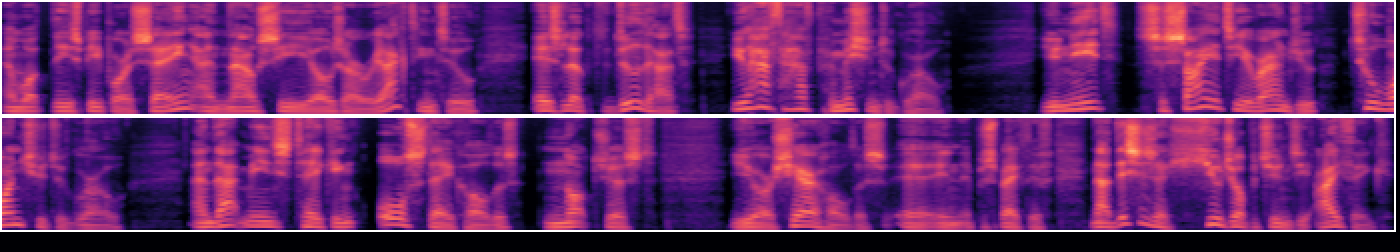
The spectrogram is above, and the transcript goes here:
And what these people are saying, and now CEOs are reacting to, is look, to do that, you have to have permission to grow. You need society around you to want you to grow. And that means taking all stakeholders, not just your shareholders, uh, in perspective. Now, this is a huge opportunity, I think,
